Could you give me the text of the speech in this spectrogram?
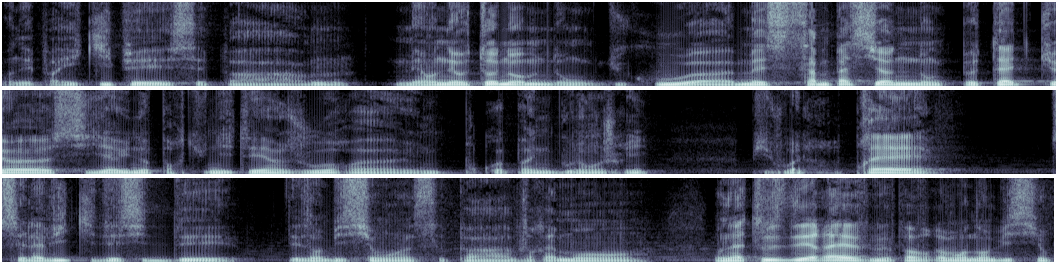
on n'est pas équipé, c'est pas. Mais on est autonome, donc du coup, euh, mais ça me passionne. Donc peut-être que s'il y a une opportunité un jour, euh, pourquoi pas une boulangerie. Puis voilà. Après, c'est la vie qui décide des, ambitions. Hein. C'est pas vraiment. On a tous des rêves, mais pas vraiment d'ambition.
